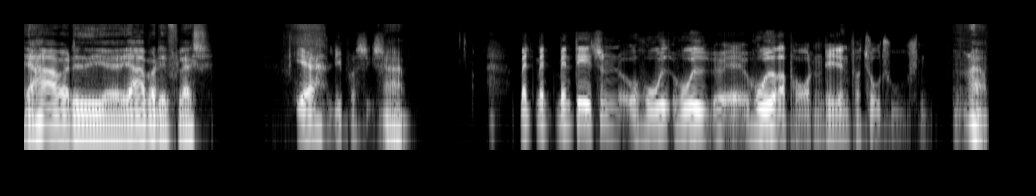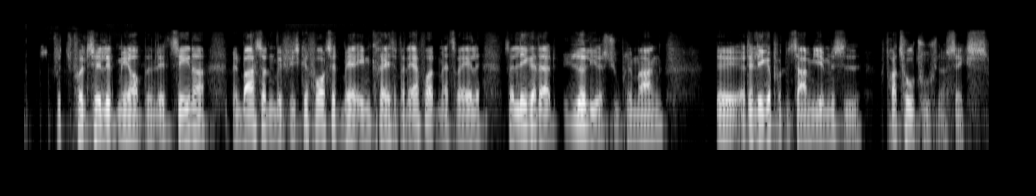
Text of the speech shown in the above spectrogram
jeg har arbejdet i, øh, jeg arbejdet i Flash. ja, lige præcis. Ja. Men, men, men det er sådan hoved, hoved, øh, hovedrapporten, det er den fra 2000. Ja. For- fortælle lidt mere om den lidt senere. Men bare sådan, hvis vi skal fortsætte med at indkredse, hvad det er for et materiale, så ligger der et yderligere supplement, øh, og det ligger på den samme hjemmeside, fra 2006.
